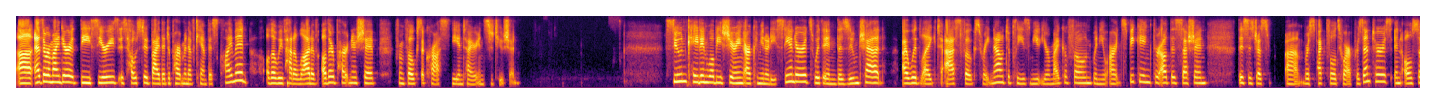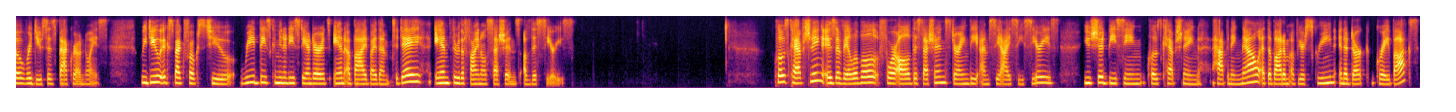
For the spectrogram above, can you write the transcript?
Uh, as a reminder, the series is hosted by the Department of Campus Climate, although we've had a lot of other partnership from folks across the entire institution. Soon, Caden will be sharing our community standards within the Zoom chat. I would like to ask folks right now to please mute your microphone when you aren't speaking throughout this session. This is just um, respectful to our presenters and also reduces background noise. We do expect folks to read these community standards and abide by them today and through the final sessions of this series. Closed captioning is available for all of the sessions during the MCIC series. You should be seeing closed captioning happening now at the bottom of your screen in a dark gray box.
